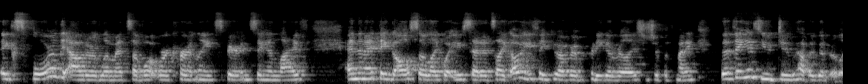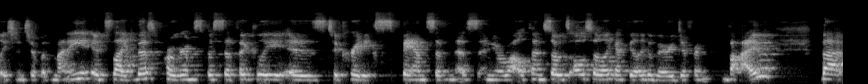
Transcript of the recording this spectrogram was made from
explore the outer limits of what we're currently experiencing in life. And then I think also like what you said, it's like, oh, you think you have a pretty good relationship with money. The thing is you do have a good relationship with money. It's like this program specifically is to create expansiveness in your wealth. And so it's also like I feel like a very different vibe. But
